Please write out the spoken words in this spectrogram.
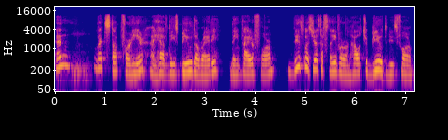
and let's stop for here. I have this build already, the entire form. This was just a flavor on how to build this form.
